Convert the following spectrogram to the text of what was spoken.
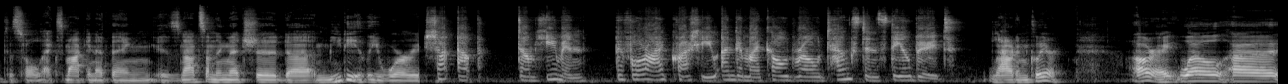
this whole Ex Machina thing is not something that should uh, immediately worry. Shut up, dumb human, before I crush you under my cold rolled tungsten steel boot. Loud and clear. All right. Well, uh,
